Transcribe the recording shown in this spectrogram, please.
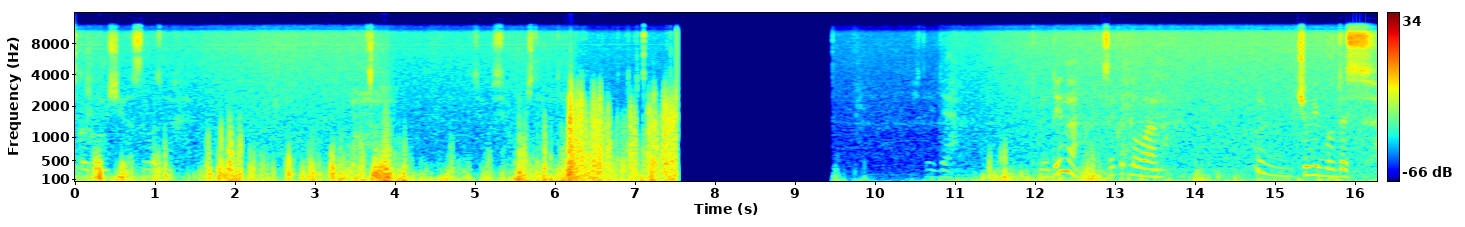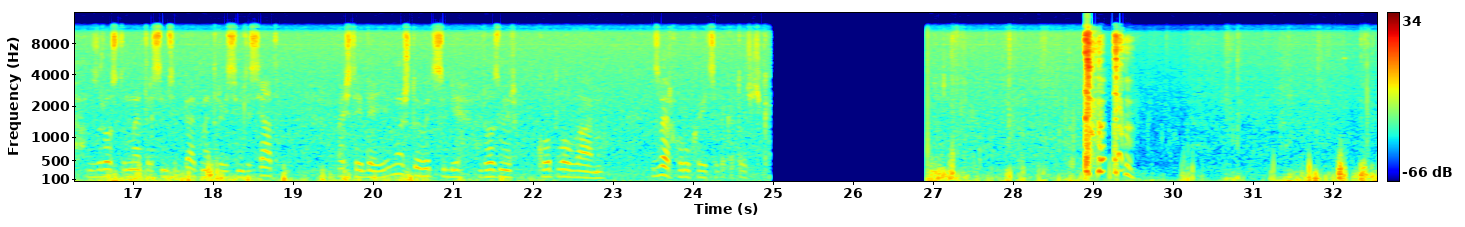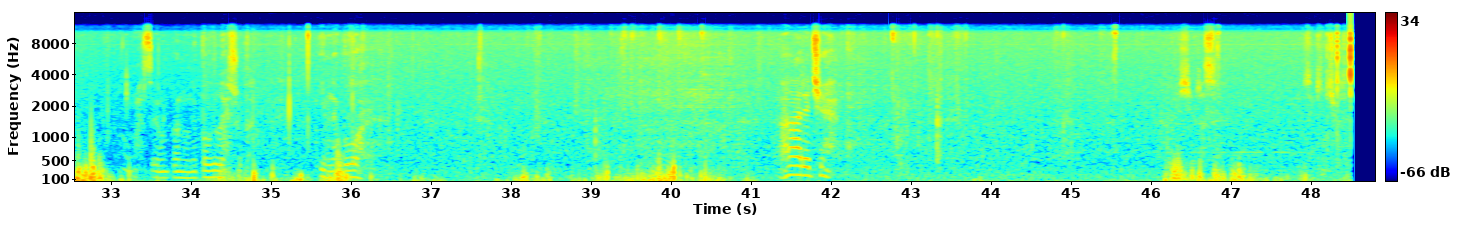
Покажу вам ще раз розмір. Цього всього, бачите, там. Що йде людина, це котлован. Ну, Чоловік був десь зросту метр 75, метр 80. Бачите, йде. І можете уявити собі розмір котловану. Зверху рухається така точечка. Це, напевно, не полили, щоб їм не було. Гаряче.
